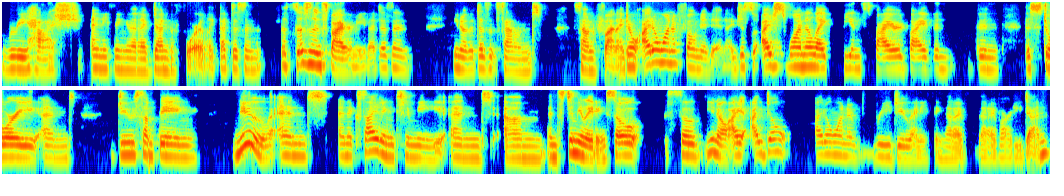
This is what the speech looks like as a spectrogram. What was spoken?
rehash anything that i've done before. Like that doesn't that doesn't inspire me. That doesn't you know that doesn't sound sound fun. I don't i don't want to phone it in. I just i just want to like be inspired by the the, the story and do something new and and exciting to me and um and stimulating. So so you know i i don't I don't want to redo anything that I've that I've already done.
